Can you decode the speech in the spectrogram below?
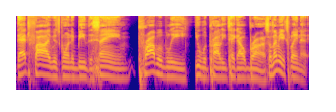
that five is going to be the same. Probably you would probably take out Bron. So let me explain that.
